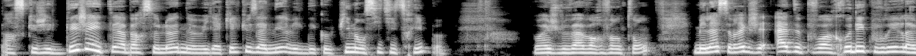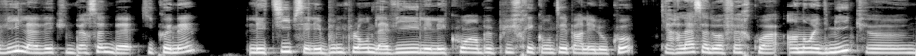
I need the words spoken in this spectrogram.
parce que j'ai déjà été à Barcelone euh, il y a quelques années avec des copines en city trip. Ouais, je devais avoir 20 ans. Mais là, c'est vrai que j'ai hâte de pouvoir redécouvrir la ville avec une personne ben, qui connaît les tips et les bons plans de la ville et les coins un peu plus fréquentés par les locaux. Car là, ça doit faire quoi Un an et demi que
